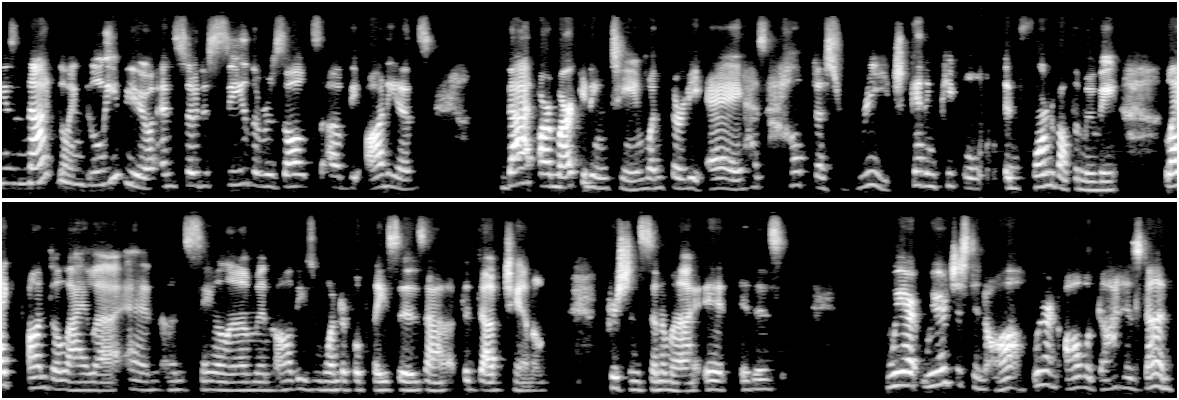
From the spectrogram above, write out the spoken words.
He's not going to leave you. And so to see the results of the audience, that our marketing team 130a has helped us reach getting people informed about the movie like on delilah and on salem and all these wonderful places uh, the dove channel christian cinema. It, it is we're we're just in awe. We're in awe what god has done.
